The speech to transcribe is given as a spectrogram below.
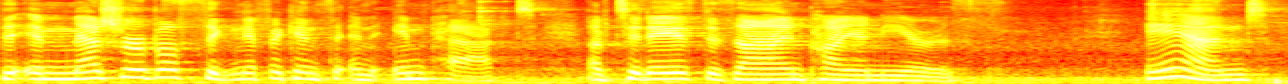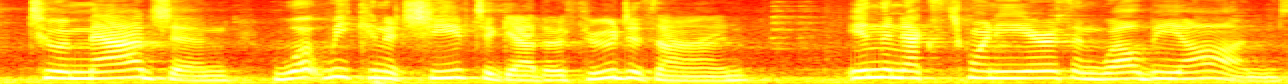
the immeasurable significance and impact of today's design pioneers and to imagine what we can achieve together through design in the next 20 years and well beyond.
